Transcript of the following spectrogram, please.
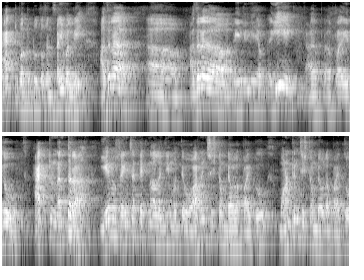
ಆ್ಯಕ್ಟ್ ಬಂತು ಟೂ ತೌಸಂಡ್ ಫೈವಲ್ಲಿ ಅದರ ಅದರ ಈ- ಇದು ಆ್ಯಕ್ಟ್ ನಂತರ ಏನು ಸೈನ್ಸ್ ಆ್ಯಂಡ್ ಟೆಕ್ನಾಲಜಿ ಮತ್ತು ವಾರ್ನಿಂಗ್ ಸಿಸ್ಟಮ್ ಡೆವಲಪ್ ಆಯಿತು ಮಾನಿಟ್ರಿಂಗ್ ಸಿಸ್ಟಮ್ ಡೆವಲಪ್ ಆಯಿತು.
